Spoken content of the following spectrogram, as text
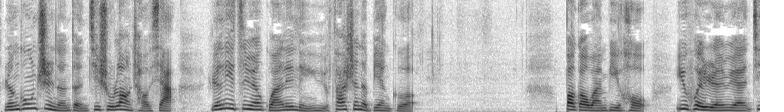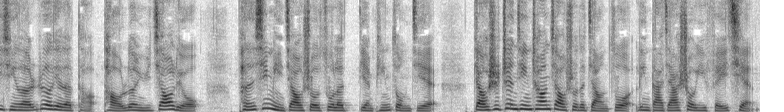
人工智能等技术浪潮下人力资源管理领域发生的变革。报告完毕后，与会人员进行了热烈的讨讨论与交流。彭新敏教授做了点评总结，表示郑进昌教授的讲座令大家受益匪浅。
